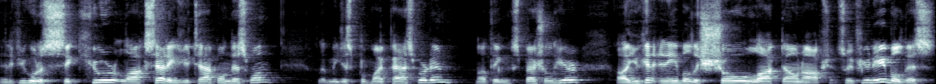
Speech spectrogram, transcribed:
and if you go to secure lock settings, you tap on this one. Let me just put my password in, nothing special here. Uh, you can enable the show lockdown option. So if you enable this,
